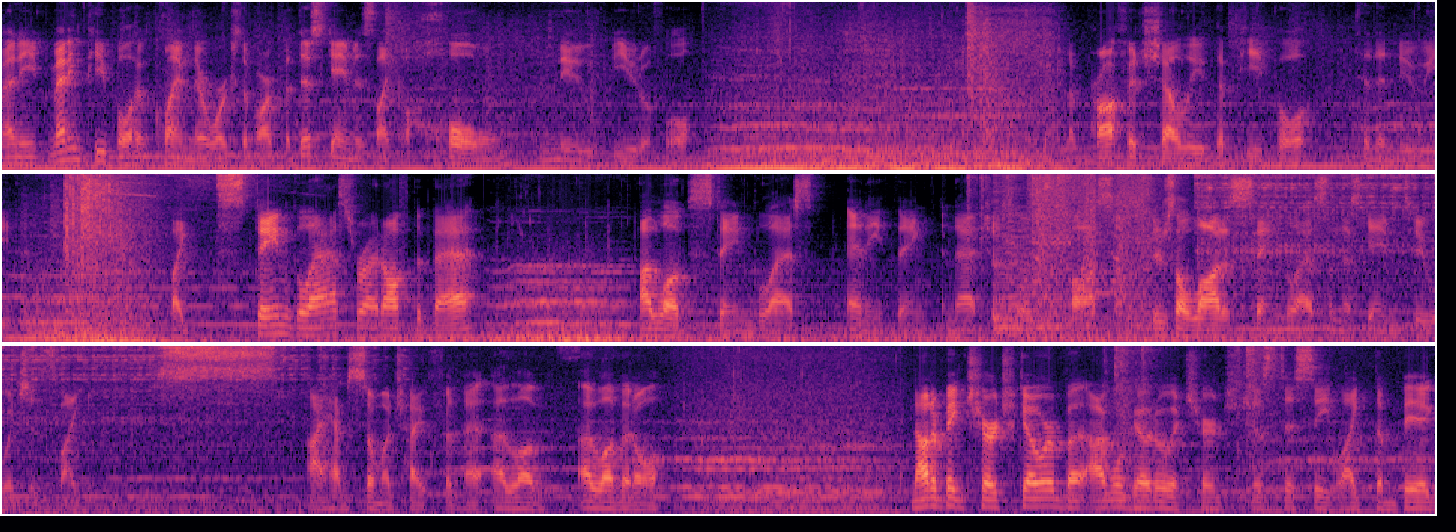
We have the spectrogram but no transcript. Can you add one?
Many many people have claimed they're works of art, but this game is like a whole new beautiful. The prophet shall lead the people to the new Eden. Like stained glass right off the bat. I love stained glass anything, and that just looks awesome. There's a lot of stained glass in this game too, which is like I have so much hype for that. I love I love it all. Not a big churchgoer, but I will go to a church just to see like the big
